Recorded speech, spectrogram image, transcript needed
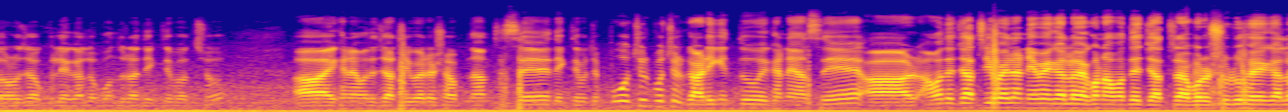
দরজাও খুলে গেল। বন্ধুরা দেখতে পাচ্ছ এখানে আমাদের যাত্রীবাহীরা সব নামতেছে। দেখতে পাচ্ছ প্রচুর প্রচুর গাড়ি কিন্তু এখানে আছে। আর আমাদের যাত্রীবাহীরা নেমে গেল এখন আমাদের যাত্রা আবারও শুরু হয়ে গেল।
